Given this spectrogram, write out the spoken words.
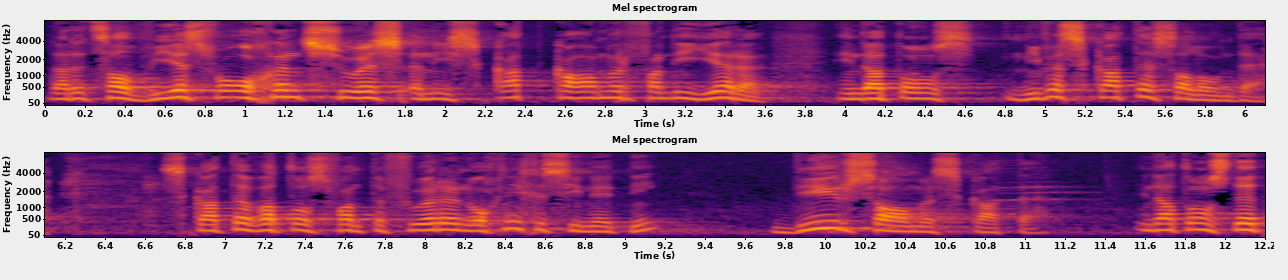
dat dit sal wees vanoggend soos in die skatkamer van die Here en dat ons nuwe skatte sal ontdek. Skatte wat ons van tevore nog nie gesien het nie. Duursame skatte. En dat ons dit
